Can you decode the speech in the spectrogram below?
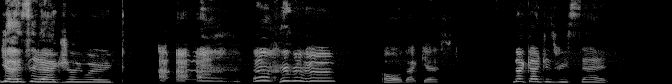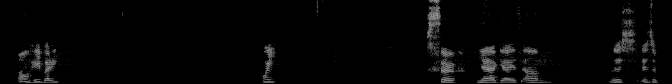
Yes, it actually worked. oh, that guest. That guy just reset. Oh, hey, buddy. Oi. So, yeah, guys, um, this is a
